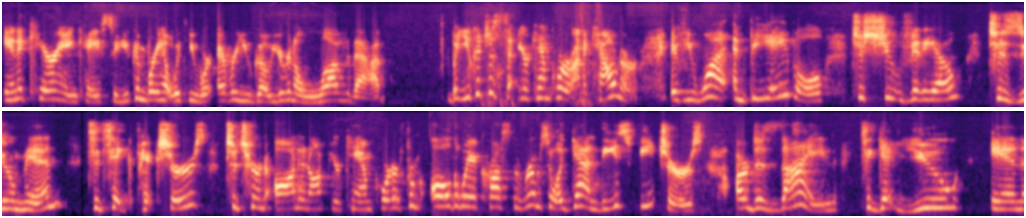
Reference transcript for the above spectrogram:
in a carrying case so you can bring it with you wherever you go. You're going to love that. But you could just set your camcorder on a counter if you want and be able to shoot video, to zoom in, to take pictures, to turn on and off your camcorder from all the way across the room. So again, these features are designed to get you in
